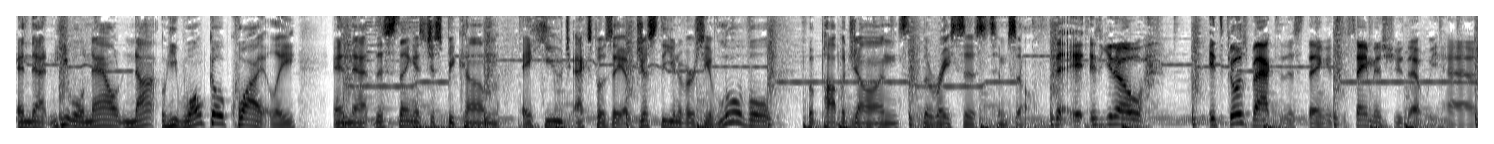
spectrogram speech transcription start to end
and that he will now not, he won't go quietly, and that this thing has just become a huge expose of just the University of Louisville, but Papa John's, the racist himself. It- it- you know, it goes back to this thing. It's the same issue that we had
